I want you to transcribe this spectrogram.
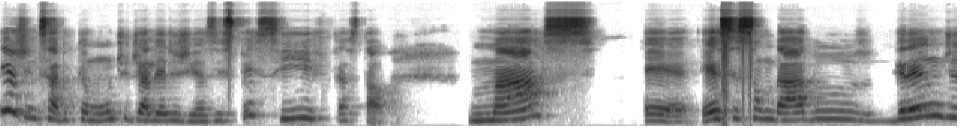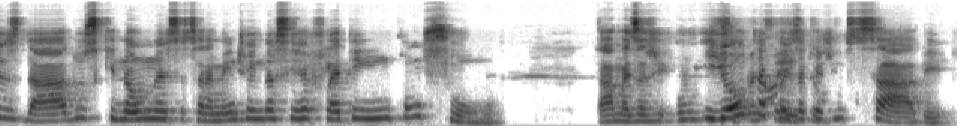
E a gente sabe que tem um monte de alergias específicas tal, mas é, esses são dados, grandes dados, que não necessariamente ainda se refletem em consumo. Tá? Mas gente, e outra Perfeito. coisa que a gente sabe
